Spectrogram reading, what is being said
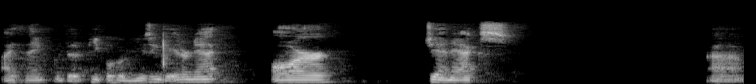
I think, the people who are using the internet are Gen X, uh,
